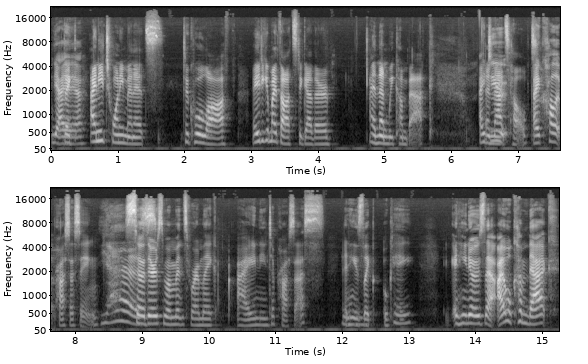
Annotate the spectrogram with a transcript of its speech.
Yeah, yeah, like, yeah. I need 20 minutes to cool off. I need to get my thoughts together, and then we come back, I and do. that's helped. I call it processing. yes. So there's moments where I'm like, I need to process. And he's mm-hmm. like, okay. And he knows that I will come back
